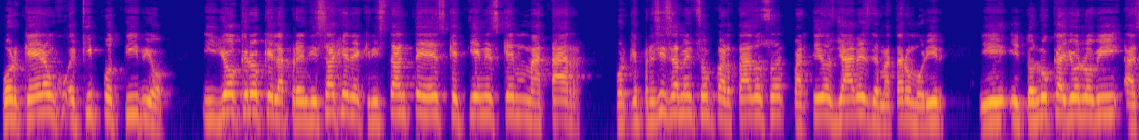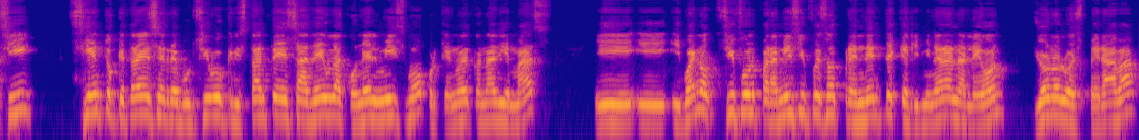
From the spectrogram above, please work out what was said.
porque era un equipo tibio. Y yo creo que el aprendizaje de Cristante es que tienes que matar, porque precisamente son partidos, son partidos llaves de matar o morir. Y, y Toluca yo lo vi así. Siento que trae ese revulsivo Cristante, esa deuda con él mismo, porque no es con nadie más y, bueno, sí fue, para mí sí fue sorprendente que eliminaran a León, yo no lo esperaba,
